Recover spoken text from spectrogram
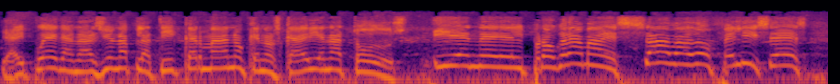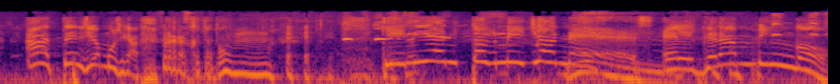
Y ahí puede ganarse una platica, hermano, que nos cae bien a todos. Y en el programa de Sábado Felices, atención música. Racatapum. 500 millones. El gran bingo.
